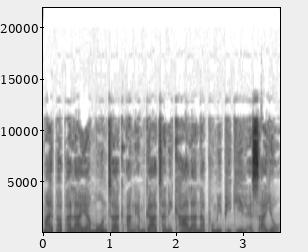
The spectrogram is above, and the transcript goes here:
May papalaya montag ang mga tanikala na pumipigil sa iyo.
